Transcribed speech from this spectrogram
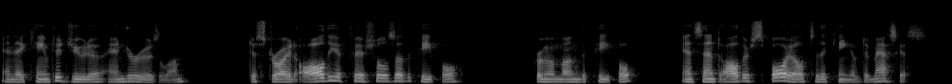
and they came to Judah and Jerusalem, destroyed all the officials of the people from among the people, and sent all their spoil to the king of Damascus.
